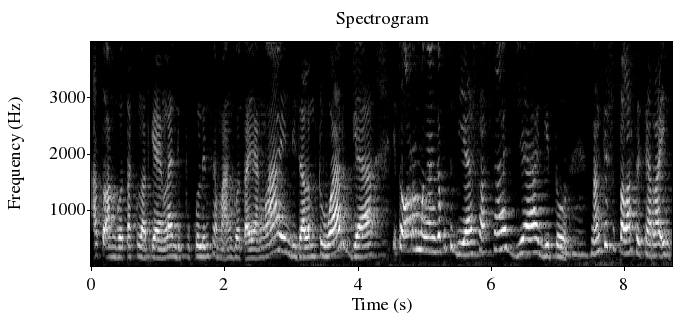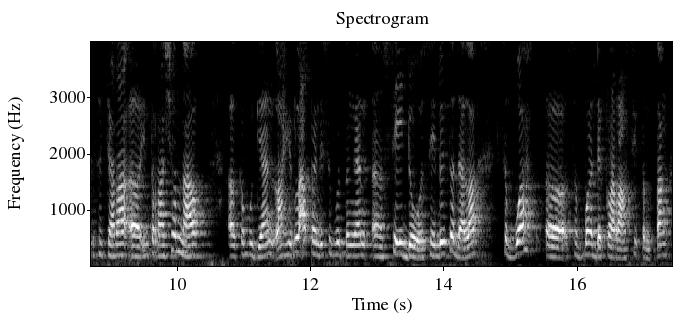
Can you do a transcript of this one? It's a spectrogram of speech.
atau anggota keluarga yang lain dipukulin sama anggota yang lain di dalam keluarga itu orang menganggap itu biasa saja gitu. Hmm. Nanti setelah secara secara uh, internasional uh, kemudian lahirlah apa yang disebut dengan uh, SEDO. SEDO itu adalah sebuah uh, sebuah deklarasi tentang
